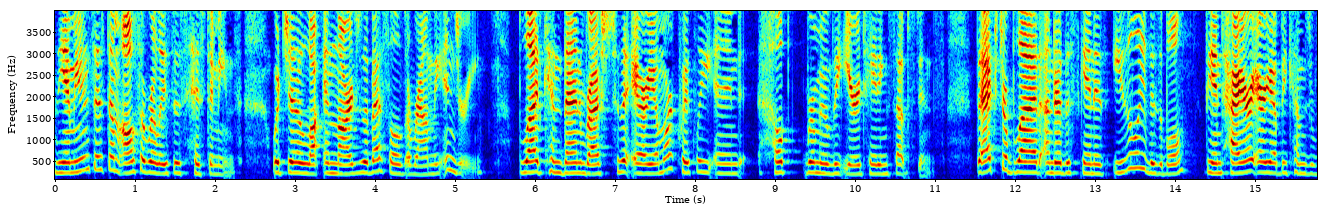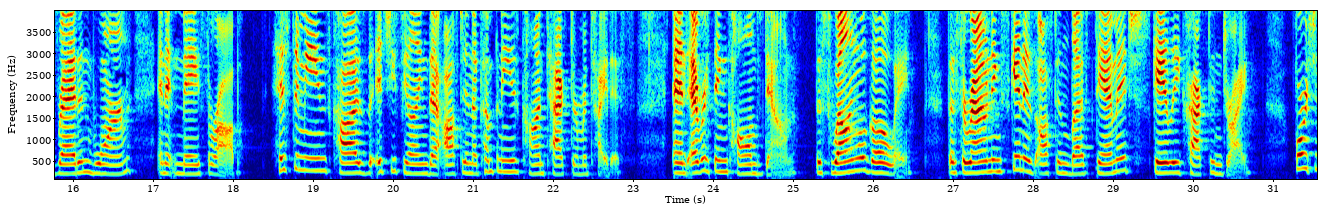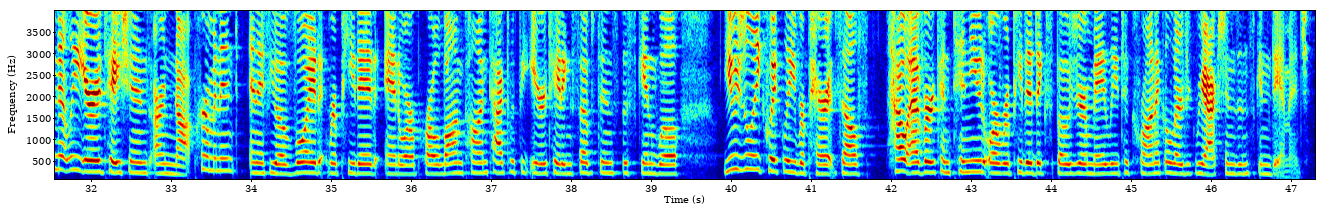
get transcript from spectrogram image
The immune system also releases histamines, which enlarge the vessels around the injury. Blood can then rush to the area more quickly and help remove the irritating substance. The extra blood under the skin is easily visible. The entire area becomes red and warm, and it may throb. Histamines cause the itchy feeling that often accompanies contact dermatitis, and everything calms down. The swelling will go away. The surrounding skin is often left damaged, scaly, cracked, and dry. Fortunately, irritations are not permanent, and if you avoid repeated and or prolonged contact with the irritating substance, the skin will usually quickly repair itself. However, continued or repeated exposure may lead to chronic allergic reactions and skin damage.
